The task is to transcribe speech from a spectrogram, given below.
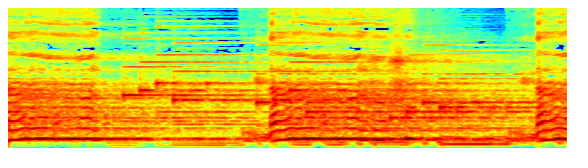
no, no, no.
